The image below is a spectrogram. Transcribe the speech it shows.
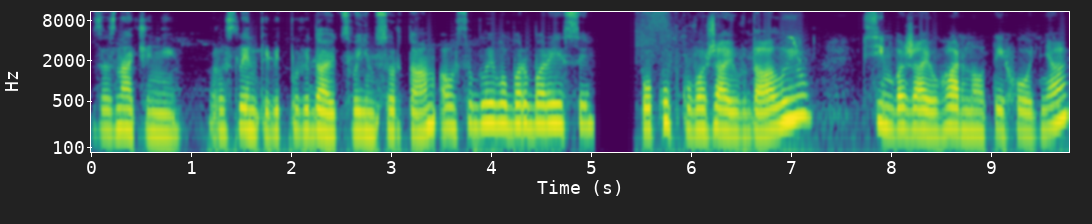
зазначені рослинки відповідають своїм сортам, а особливо барбариси. Покупку вважаю вдалою. Всім бажаю гарного тихого дня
